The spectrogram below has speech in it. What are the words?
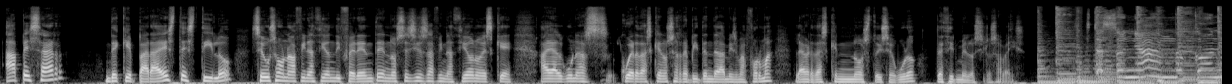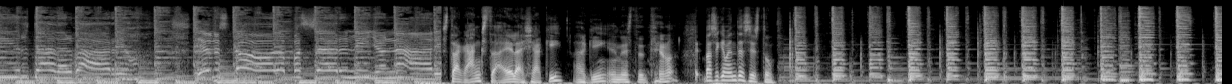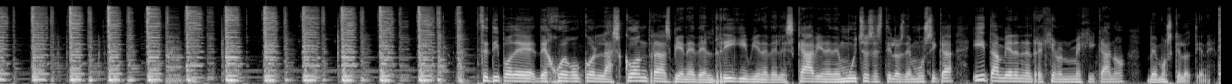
a pesar de que para este estilo se usa una afinación diferente. No sé si es afinación o es que hay algunas cuerdas que no se repiten de la misma forma. La verdad es que no estoy seguro. Decídmelo si lo sabéis. Estás soñando con irte del barrio. Tienes todo para ser millonario. Está gangsta, ¿eh? La Shaki, aquí, en este tema. Básicamente es esto. Este tipo de, de juego con las contras viene del reggae, viene del ska, viene de muchos estilos de música y también en el región mexicano vemos que lo tiene.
